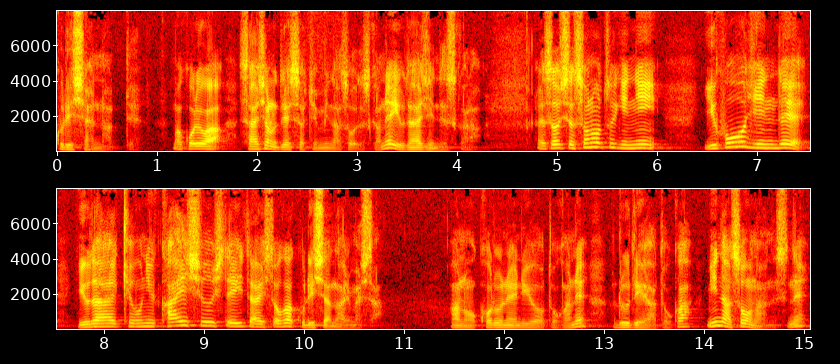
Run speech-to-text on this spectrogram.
クリスチャンになって、まあ、これは最初の弟子たちみんなそうですかねユダヤ人ですから。そしてその次に違法人でユダヤ教に改宗していた人がクリスチャンになりました。あのコルネリオとかねルデアとかみんなそうなんですね。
